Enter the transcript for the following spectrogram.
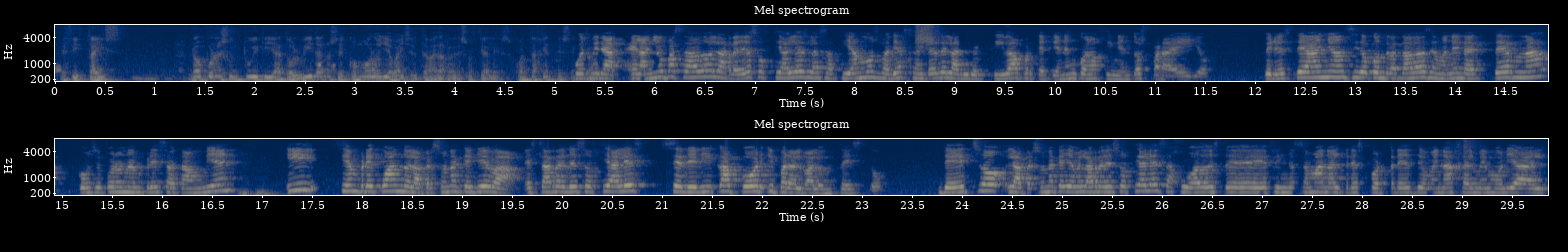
Es decir, estáis, no pones un tuit y ya te olvidas, no sé, ¿cómo lo lleváis el tema de las redes sociales? ¿Cuánta gente se Pues mira, el año pasado las redes sociales las hacíamos varias gente de la directiva porque tienen conocimientos para ello. Pero este año han sido contratadas de manera externa, como si fuera una empresa también, y siempre y cuando la persona que lleva estas redes sociales se dedica por y para el baloncesto. De hecho, la persona que lleva las redes sociales ha jugado este fin de semana el 3x3 de homenaje al memorial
